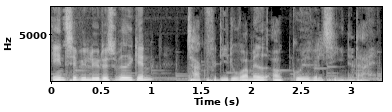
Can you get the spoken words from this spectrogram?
Indtil vi lyttes ved igen, tak fordi du var med, og Gud velsigne dig.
